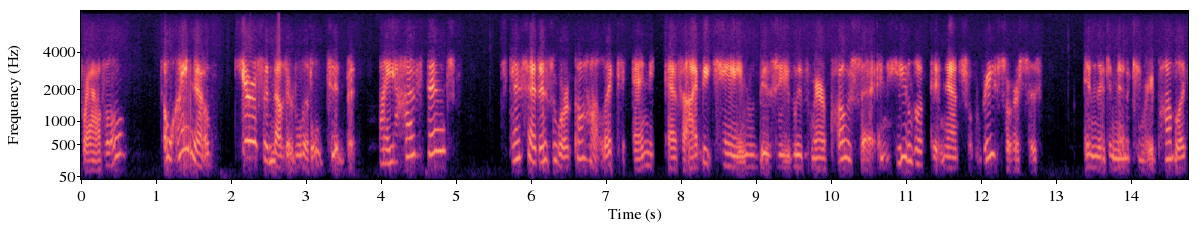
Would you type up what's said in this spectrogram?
Travel. Oh, I know. Here's another little tidbit. My husband, like I said, is a workaholic. And as I became busy with Mariposa and he looked at natural resources in the Dominican Republic,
